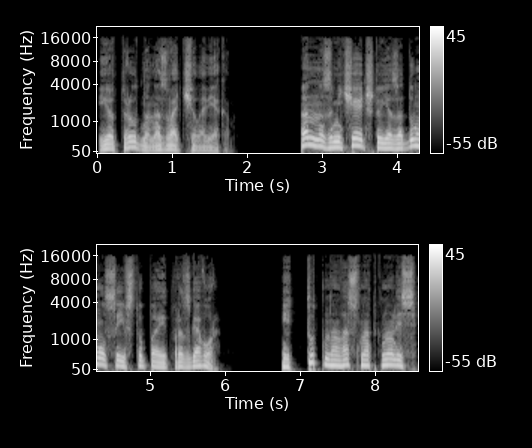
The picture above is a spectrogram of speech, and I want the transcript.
Ее трудно назвать человеком. Анна замечает, что я задумался и вступает в разговор. И тут на вас наткнулись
